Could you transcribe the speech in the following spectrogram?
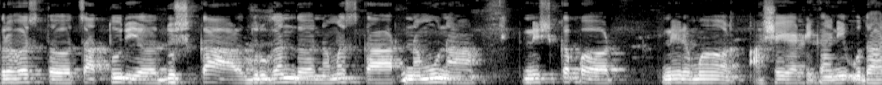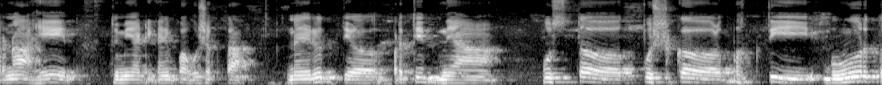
गृहस्थ चातुर्य दुष्काळ दुर्गंध नमस्कार नमुना निष्कपट निर्मळ असे या ठिकाणी उदाहरणं आहेत. तुम्ही या ठिकाणी पाहू शकता. नैऋत्य प्रतिज्ञा पुस्तक पुष्कळ भक्ती मुहूर्त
